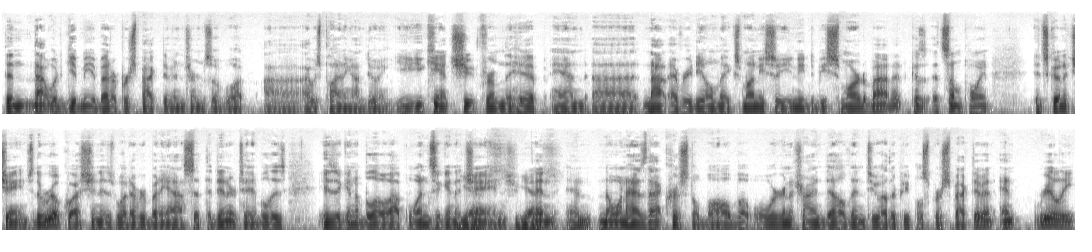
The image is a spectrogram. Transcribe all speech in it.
then that would give me a better perspective in terms of what uh, I was planning on doing. You, you, can't shoot from the hip, and uh, not every deal makes money, so you need to be smart about it because at some point it's going to change. The real question is what everybody asks at the dinner table is, is it going to blow up? When's it going to yes, change? Yes. And, and no one has that crystal ball, but we're going to try and delve into other people's perspective. And, and really,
